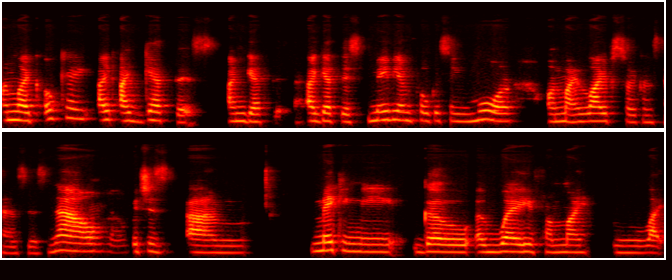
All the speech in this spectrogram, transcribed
I'm like, okay, I, I get this. I'm get I get this. Maybe I'm focusing more on my life circumstances now, mm-hmm. which is um, making me go away from my life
